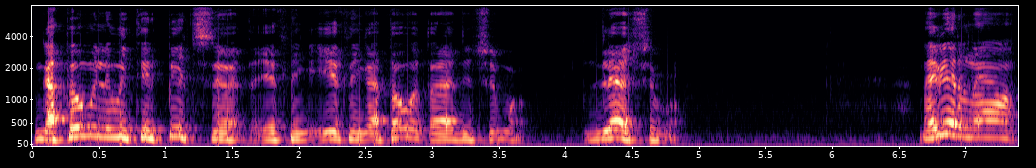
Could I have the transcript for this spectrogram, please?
Готовы ли вы терпеть все это? Если, если готовы, то ради чего? Для чего? Наверное,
